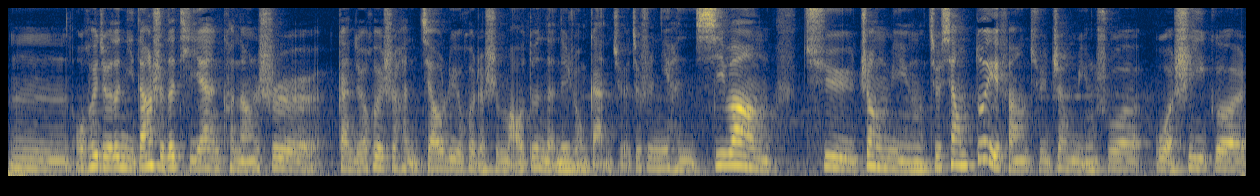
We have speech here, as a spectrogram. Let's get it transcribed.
嗯，我会觉得你当时的体验可能是感觉会是很焦虑或者是矛盾的那种感觉，就是你很希望去证明，就向对方去证明说我是一个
